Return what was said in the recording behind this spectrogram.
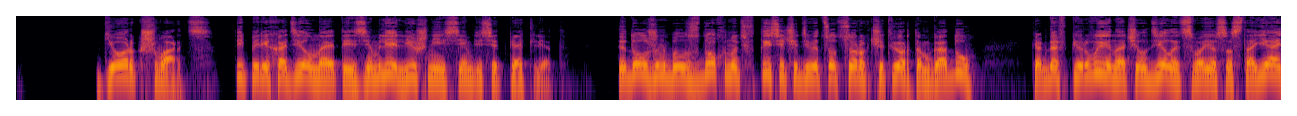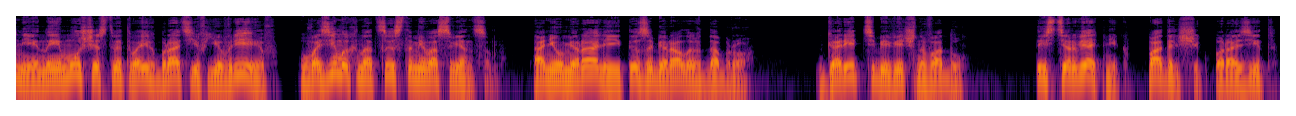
«Георг Шварц, ты переходил на этой земле лишние 75 лет. Ты должен был сдохнуть в 1944 году, когда впервые начал делать свое состояние на имуществе твоих братьев-евреев, увозимых нацистами в Освенцим. Они умирали, и ты забирал их добро. Гореть тебе вечно в аду. Ты стервятник, падальщик, паразит.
